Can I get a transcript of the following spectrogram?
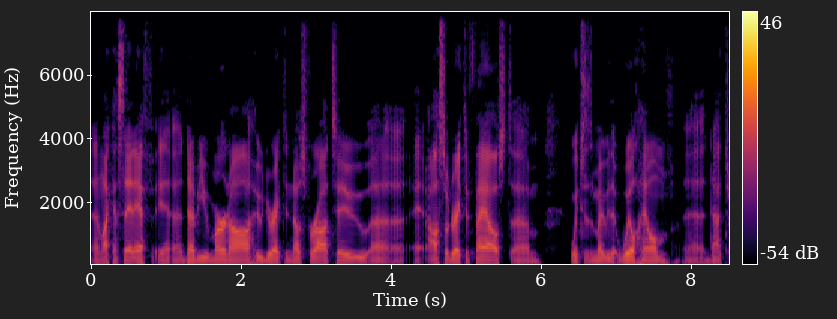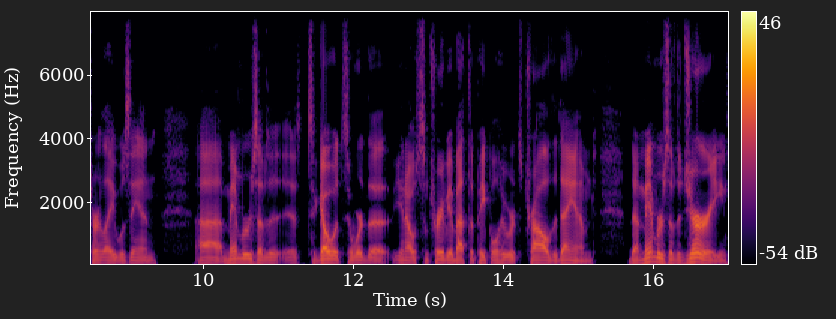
and like I said, F. Uh. Murnau, who directed Nosferatu, uh, uh, also directed Faust, um, which is a movie that Wilhelm uh, Dieterle was in. Uh, members of the to go toward the you know some trivia about the people who were the trial of the damned. The members of the jury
